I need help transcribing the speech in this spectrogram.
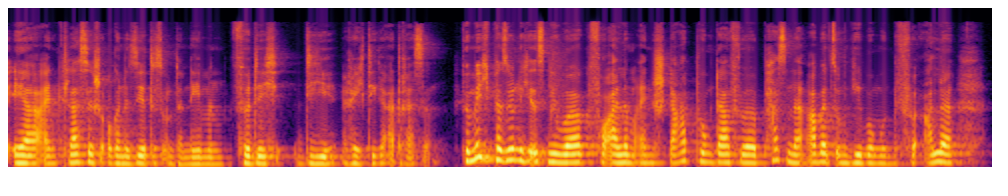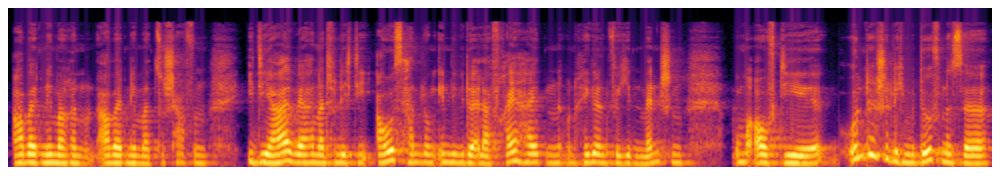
eher ein klassisch organisiertes Unternehmen für dich die richtige Adresse. Für mich persönlich ist New Work vor allem ein Startpunkt dafür, passende Arbeitsumgebungen für alle Arbeitnehmerinnen und Arbeitnehmer zu schaffen. Ideal wäre natürlich die Aushandlung individueller Freiheiten und Regeln für jeden Menschen, um auf die unterschiedlichen Bedürfnisse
